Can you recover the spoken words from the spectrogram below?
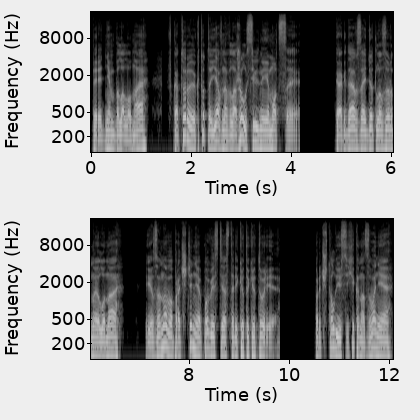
Перед ним была луна, в которую кто-то явно вложил сильные эмоции. Когда взойдет лазурная луна, из-за нового прочтения повести о старике Токитори. Прочитал Юсихика название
